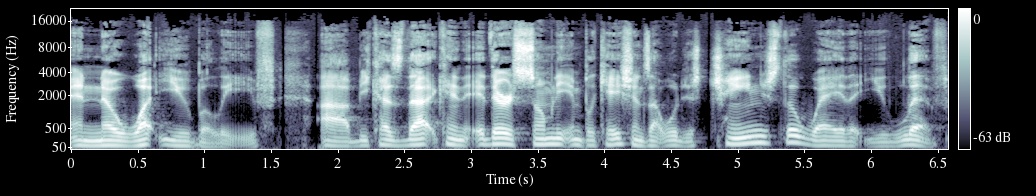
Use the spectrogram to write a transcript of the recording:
and know what you believe uh, because that can there are so many implications that will just change the way that you live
